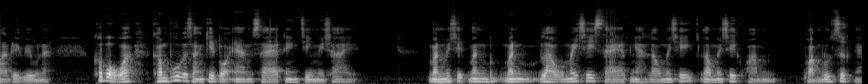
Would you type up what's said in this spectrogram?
มารีวิวนะเขาบอกว่าคำพูดภาษาอังกฤษบอก am sad จริงๆไม่ใช่ มันไม่ใช่ มัน มัน เราไม่ใช่ sad ไง เราไม่ใช่ เราไม่ใช่ความความรู้สึกไง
